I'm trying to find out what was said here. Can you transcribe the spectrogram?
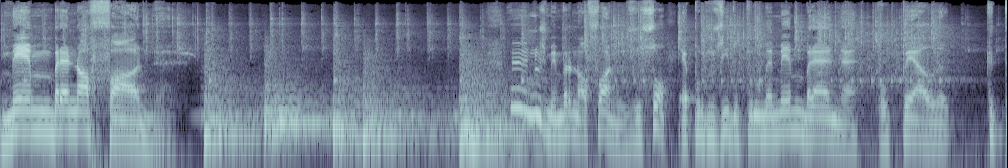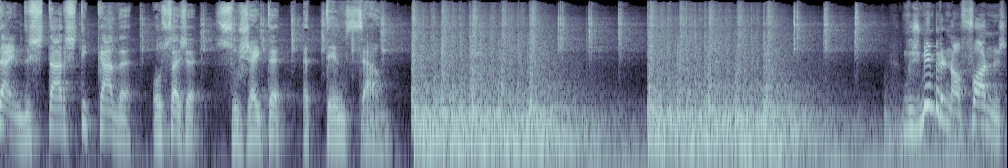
membranofones. Nos membranofones, o som é produzido por uma membrana ou pele que tem de estar esticada, ou seja, sujeita a tensão. Nos membranofones,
